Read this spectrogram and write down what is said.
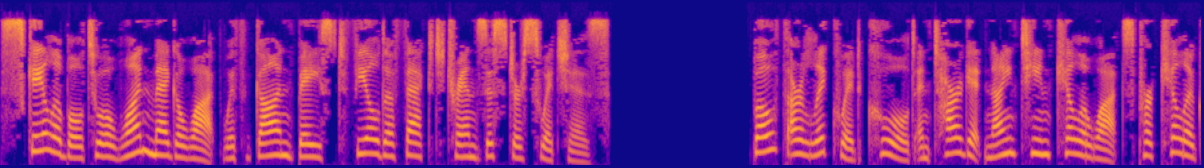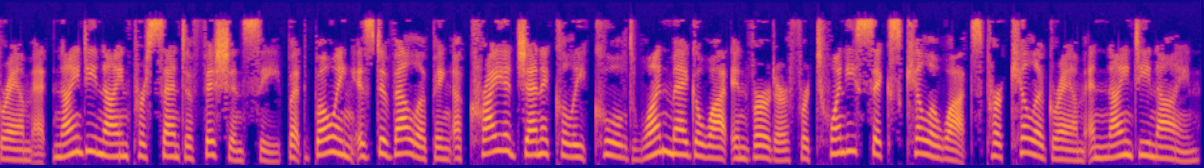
scalable to a 1 megawatt with GaN-based field effect transistor switches. Both are liquid-cooled and target 19 kilowatts per kilogram at 99% efficiency but Boeing is developing a cryogenically cooled 1 megawatt inverter for 26 kilowatts per kilogram and 99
